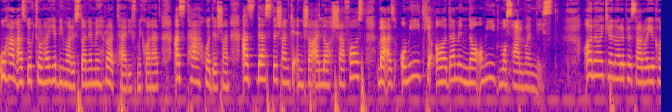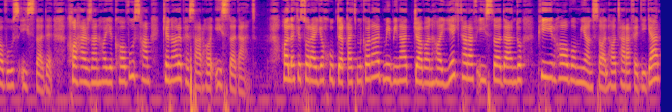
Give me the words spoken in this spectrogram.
او هم از دکترهای بیمارستان مهراد تعریف می کند از تعهدشان از دستشان که الله شفاست و از امید که آدم ناامید مسلمان نیست. آنا کنار پسرهای کاووس ایستاده. خواهرزنهای کاووس هم کنار پسرها ایستادند. حالا که سریا خوب دقت می کند می بیند جوانها یک طرف ایستادند و پیرها و میان سالها طرف دیگر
